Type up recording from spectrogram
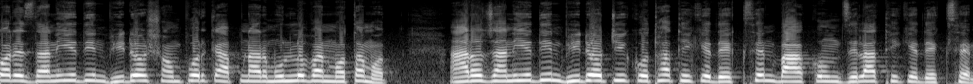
করে জানিয়ে দিন ভিডিও সম্পর্কে আপনার মূল্যবান মতামত। আরও জানিয়ে দিন ভিডিওটি কোথা থেকে দেখছেন বা কোন জেলা থেকে দেখছেন।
